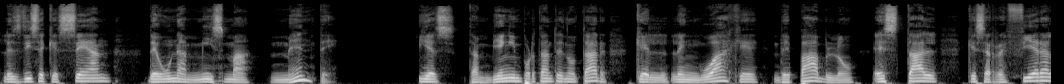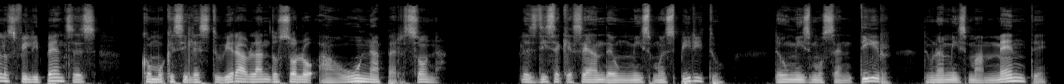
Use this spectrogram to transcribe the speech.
les dice que sean de una misma mente. Y es también importante notar que el lenguaje de Pablo es tal que se refiere a los filipenses como que si le estuviera hablando solo a una persona les dice que sean de un mismo espíritu, de un mismo sentir, de una misma mente.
